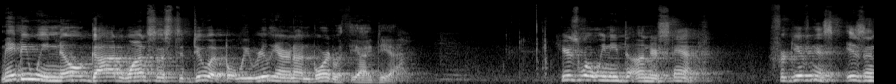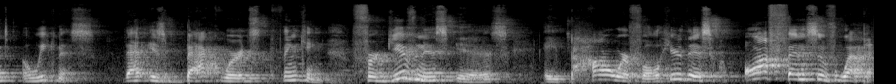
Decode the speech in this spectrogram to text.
Maybe we know God wants us to do it, but we really aren't on board with the idea. Here's what we need to understand forgiveness isn't a weakness. That is backwards thinking. Forgiveness is a powerful, hear this, offensive weapon.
